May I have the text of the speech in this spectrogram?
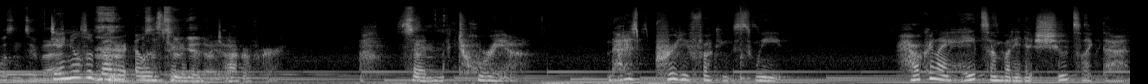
Wasn't too bad. Daniel's a better illustrator good, than photographer. Said Victoria. That is pretty fucking sweet. How can I hate somebody that shoots like that?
